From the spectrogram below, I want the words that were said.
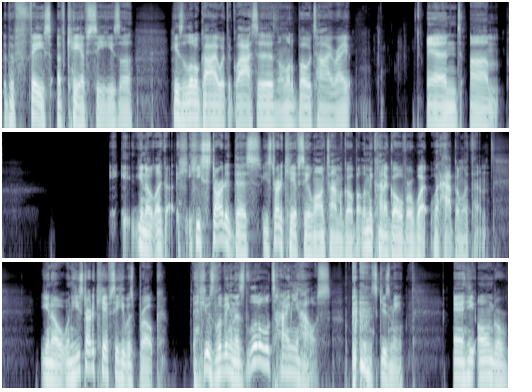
the face of KFC. He's a he's a little guy with the glasses and a little bow tie, right? And um you know like he started this he started KFC a long time ago but let me kind of go over what what happened with him. You know when he started KFC he was broke. He was living in this little tiny house excuse me and he owned a,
